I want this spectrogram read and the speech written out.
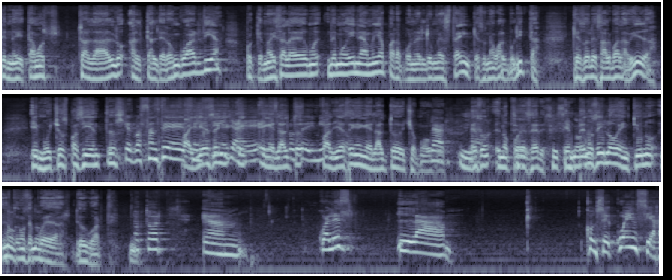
Que necesitamos trasladarlo al Calderón Guardia porque no hay sala de, hemodinamia para ponerle un stent, que es una valvulita, que eso le salva la vida. Y muchos pacientes que es bastante fallecen, en, ¿eh? el alto, fallecen en el alto de Chomogui. eso no puede ser. en pleno siglo XXI esto no se puede dar, Dios guarde. Doctor, em, ¿cuál es la consecuencia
